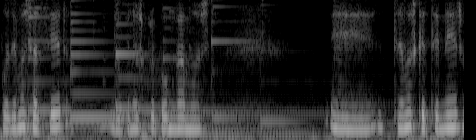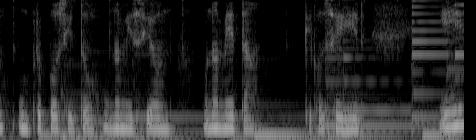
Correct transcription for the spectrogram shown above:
podemos hacer lo que nos propongamos. Eh, tenemos que tener un propósito, una misión, una meta que conseguir. Y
